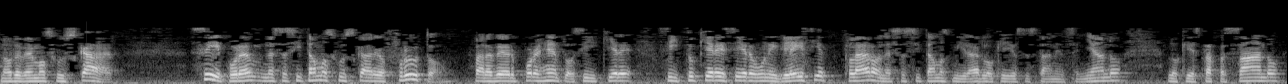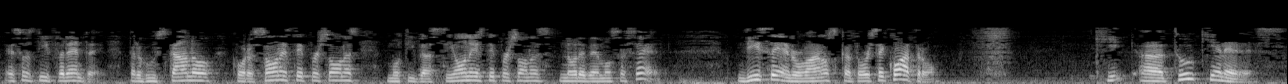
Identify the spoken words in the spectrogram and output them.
No debemos juzgar. Sí, necesitamos juzgar el fruto para ver, por ejemplo, si, quiere, si tú quieres ir a una iglesia, claro, necesitamos mirar lo que ellos están enseñando, lo que está pasando, eso es diferente. Pero juzgando corazones de personas, motivaciones de personas, no debemos hacer. Dice en Romanos 14:4, ah, ¿tú quién eres?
